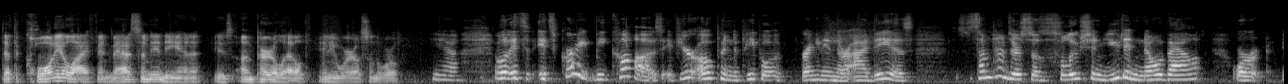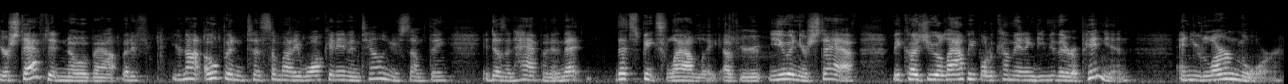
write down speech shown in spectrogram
that the quality of life in Madison, Indiana is unparalleled anywhere else in the world. Yeah. Well, it's it's great because if you're open to people bringing in their ideas, sometimes there's a solution you didn't know about or your staff didn't know about. But if you're not open to somebody walking in and telling you something, it doesn't happen. And that that speaks loudly of your you and your staff because you allow people to come in and give you their opinion, and you learn more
